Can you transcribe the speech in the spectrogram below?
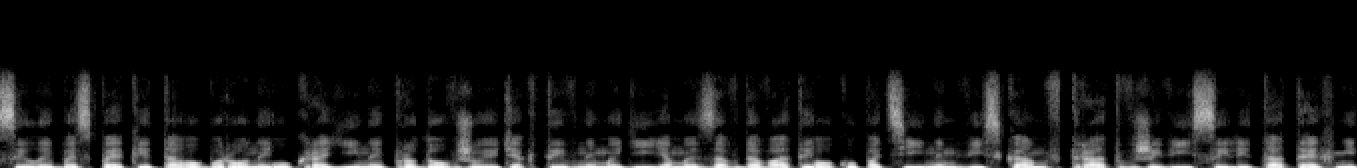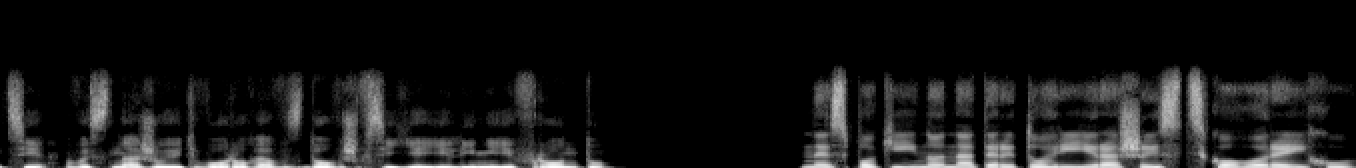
Сили безпеки та оборони України продовжують активними діями завдавати окупаційним військам втрат в живій силі та техніці, виснажують ворога вздовж всієї лінії фронту. Неспокійно на території рашистського рейху.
